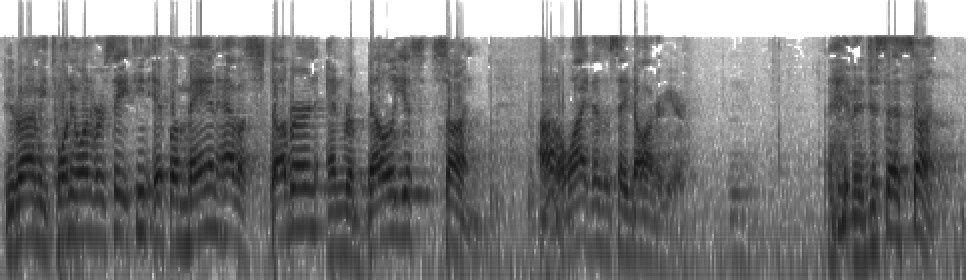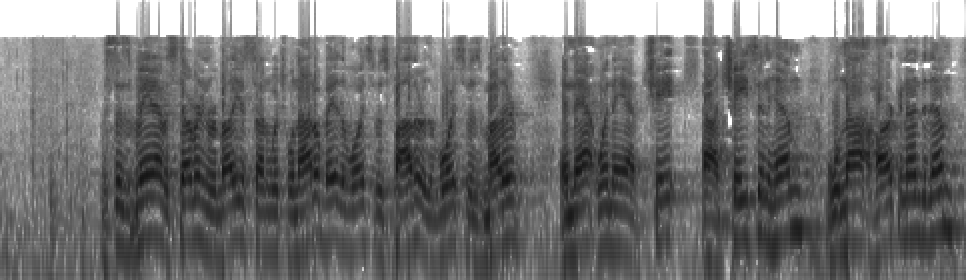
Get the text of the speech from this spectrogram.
Deuteronomy 21, verse 18. If a man have a stubborn and rebellious son. I don't know why it doesn't say daughter here. It just says son. It says, man have a stubborn and rebellious son which will not obey the voice of his father or the voice of his mother, and that when they have uh, chastened him will not hearken unto them.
